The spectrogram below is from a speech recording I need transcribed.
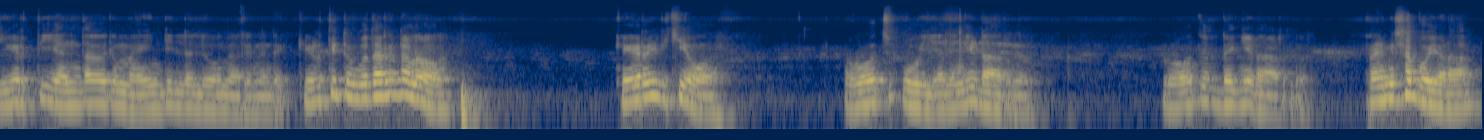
കീർത്തി എന്താ ഒരു മൈൻഡ് ഇല്ലല്ലോ എന്ന് അറിയുന്നുണ്ട് കീർത്തി ടൂതറിട്ടാണോ കയറിയിരിക്കുമോ റോജ് പോയി അല്ലെങ്കിൽ ഇടാറുന്നു റോജ് ഉണ്ടെങ്കിൽ ഇടാറുന്നു പ്രേമിഷ പോയടാ.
